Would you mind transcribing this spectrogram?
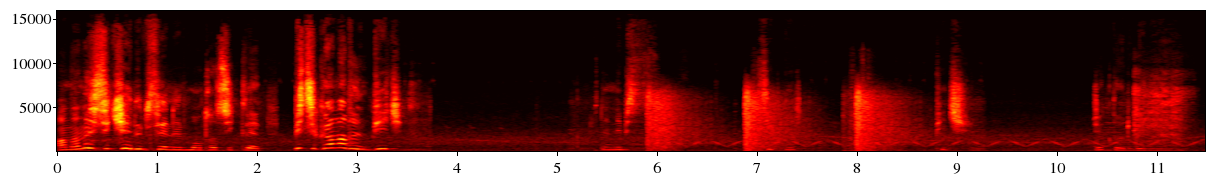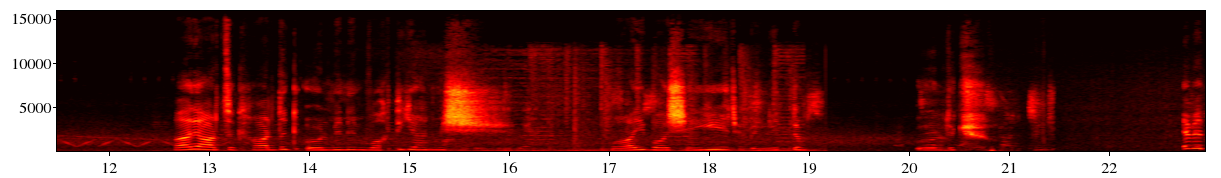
Ananı sikerim senin motosiklet. Bir çıkamadın piç. Sen de bir. Piç. Cıklar beni ya. Hadi artık artık ölmenin vakti gelmiş. Vay vay şehir ben gittim. Öldük. Evet.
